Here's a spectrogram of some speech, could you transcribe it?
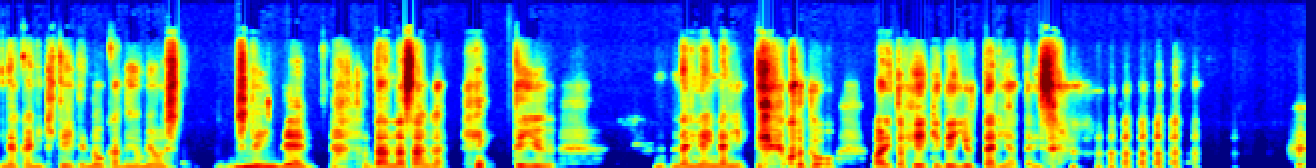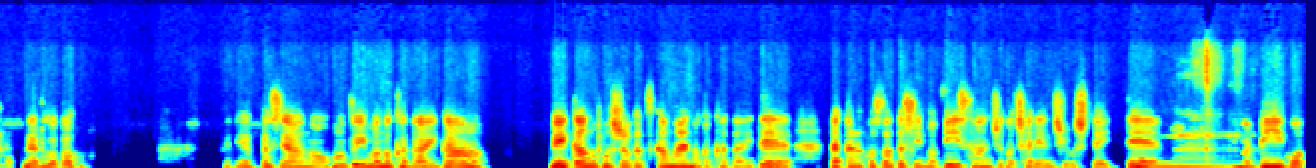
田舎に来ていて、農家の嫁をししていて、あの旦那さんが、へっっていう、ん何々何っていうことを割と平気で言ったりやったりする。なるほど。やっぱし、あの、本当今の課題が、メーカーの保証がつかないのが課題で、だからこそ私今 B30 のチャレンジをしていて、今 B5 っ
